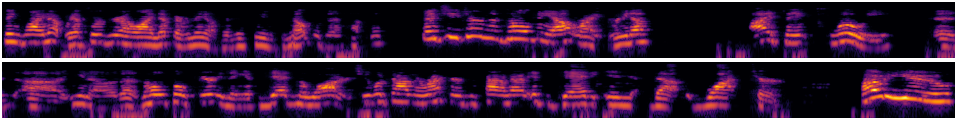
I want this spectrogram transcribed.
things lined up. We have surgery all lined up, everything else. I just needed some help with that something. And she turned and told me outright, Rita, I think Chloe is, uh, you know, the, the whole Social Security thing, it's dead in the water. She looked on the records and found out it's dead in the water. How do you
